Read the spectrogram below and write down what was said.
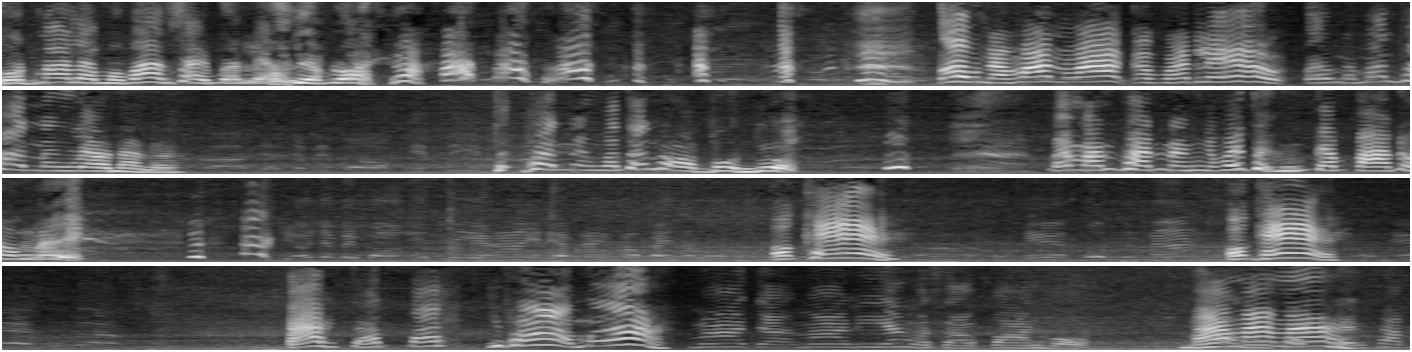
กดมาแล้วหมู่บ้านใส่เบิดแล้วเรียบร้อย เติมน้ำมันมากกับเบิดแล้วเติมน้ำมันพันหนึ่งแล้วนั่นน่ะพันหนึ่งมาท่านหอดผุนอยู่ น้ำมันพันหนึ่งยังไม่ถึงจำปาดงเลย เดี๋ยวจะไปบอกเอฟซีให้ เดี๋ยวให้เข้าไปถล่มโอเค โอเคพวกนึงนะ โอเคโอเครู้เรื่องไปจัดไป พี่พ่อเมื่อ มาจะมาเลี้ยงว่าสาวปานบอกมามามา แสนทรัพย์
